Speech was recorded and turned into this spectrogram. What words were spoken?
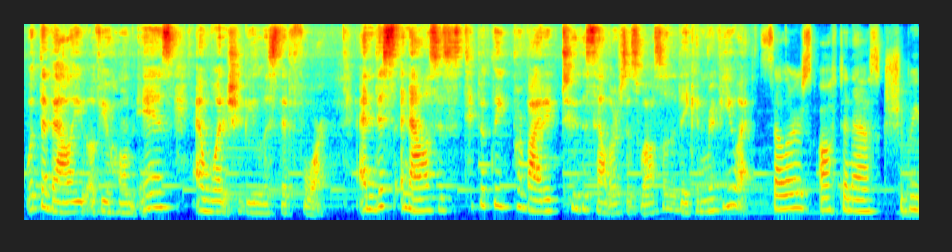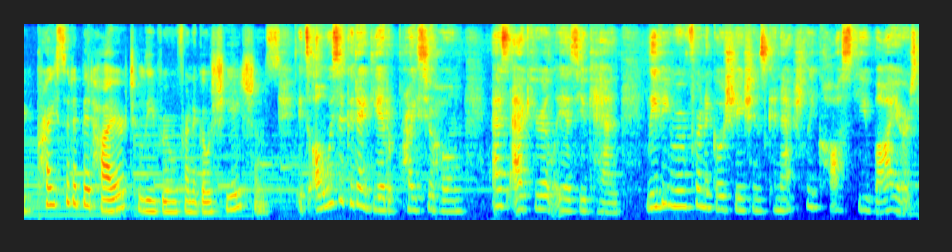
what the value of your home is and what it should be listed for. And this analysis is typically provided to the sellers as well so that they can review it. Sellers often ask, should we price it a bit higher to leave room for negotiations? It's always a good idea to price your home as accurately as you can. Leaving room for negotiations can actually cost you buyers,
